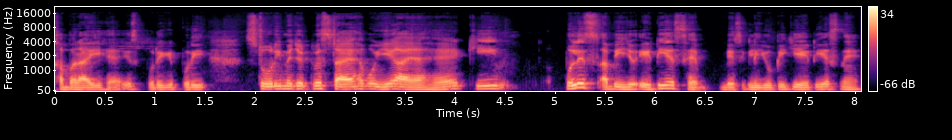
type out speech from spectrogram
खबर आई है, इस पूरी की पूरी स्टोरी में जो ट्विस्ट आया है, वो ये आया है कि पुलिस अभी जो एटीएस है बेसिकली यूपी की एटीएस ने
